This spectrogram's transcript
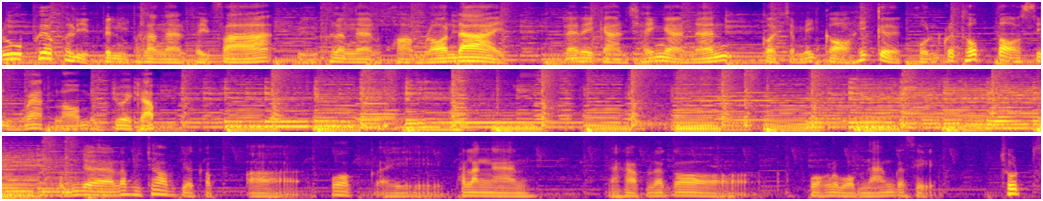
รูปเพื่อผลิตเป็นพลังงานไฟฟ้า หรือพลังงานความร้อนได้ และในการใช้งานนั้นก็จะไม่ก่อให้เกิดผลกระทบต่อสิ่งแวดล้อมอีกด้วยครับ รับผิดชอบเกี่ยวกับพวกพลังงานนะครับ แล้วก็พวกระบบน้ำเกษตร ชุดโซ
